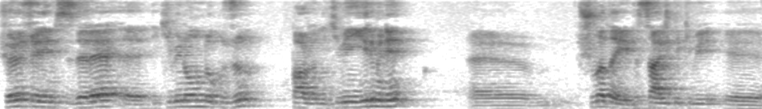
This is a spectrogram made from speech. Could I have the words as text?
Şöyle söyleyeyim sizlere, e, 2019'un pardon 2020'nin e, Şubat ayıydı. Salih'teki bir e,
